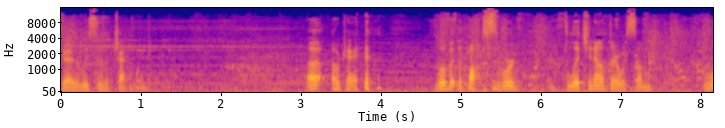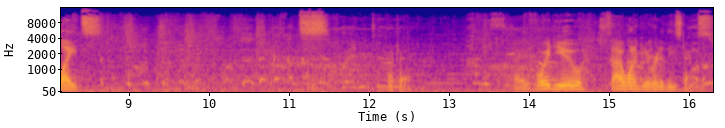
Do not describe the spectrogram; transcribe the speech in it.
good. At least there's a checkpoint. Uh, okay. a little bit the boxes were glitching out there with some lights. Okay. I avoid you, so I want to get rid of these guys.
